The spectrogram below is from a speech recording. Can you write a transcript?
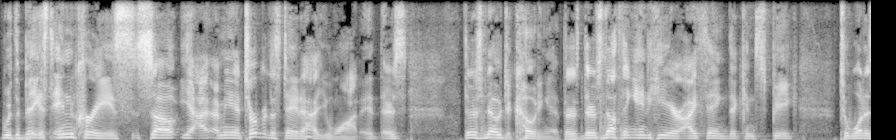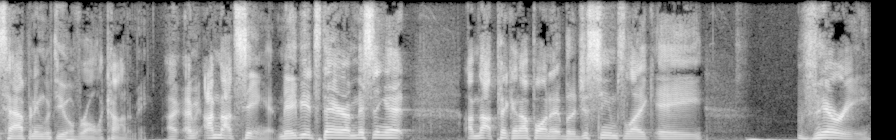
with the biggest increase. So, yeah, I mean, interpret this data how you want. It, there's there's no decoding it. There's there's nothing in here I think that can speak to what is happening with the overall economy. I, I mean, I'm not seeing it. Maybe it's there. I'm missing it. I'm not picking up on it, but it just seems like a very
